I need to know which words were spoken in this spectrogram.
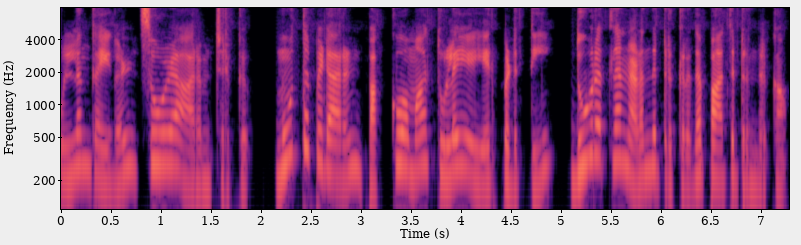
உள்ளங்கைகள் சூழ ஆரம்பிச்சிருக்கு. மூத்த பிடாரன் பக்குவமா துளையை ஏற்படுத்தி தூரத்துல நடந்துட்டு இருக்கிறத பாத்துட்டு இருந்திருக்கான்.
